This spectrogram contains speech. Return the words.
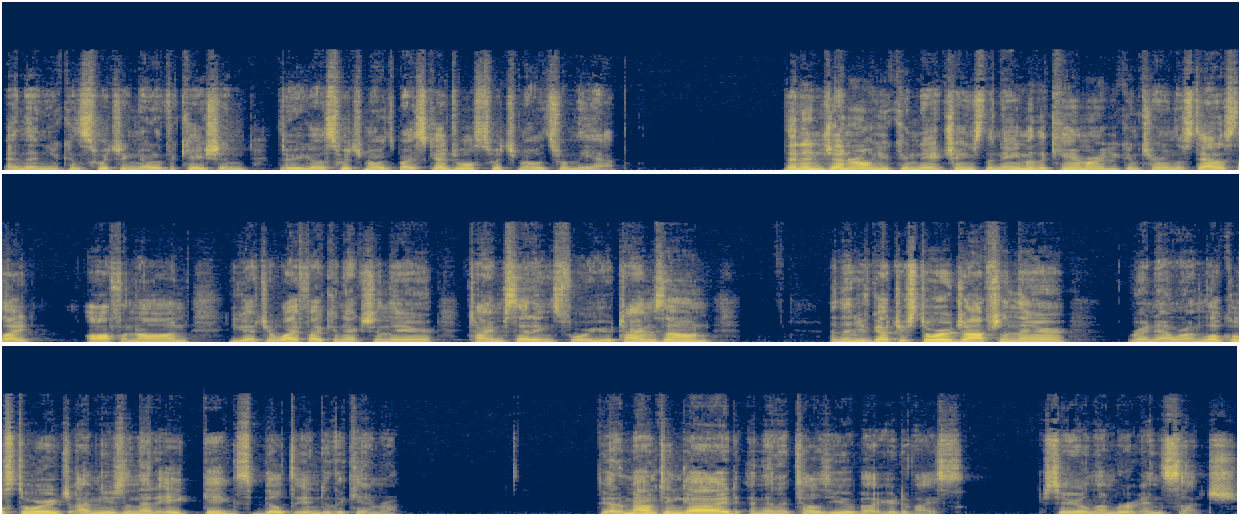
and then you can switching notification. There you go, switch modes by schedule, switch modes from the app. Then in general, you can change the name of the camera. You can turn the status light off and on. You got your Wi-Fi connection there, time settings for your time zone, And then you've got your storage option there. Right now we're on local storage. I'm using that 8 gigs built into the camera. You've got a mounting guide, and then it tells you about your device, your serial number, and such.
